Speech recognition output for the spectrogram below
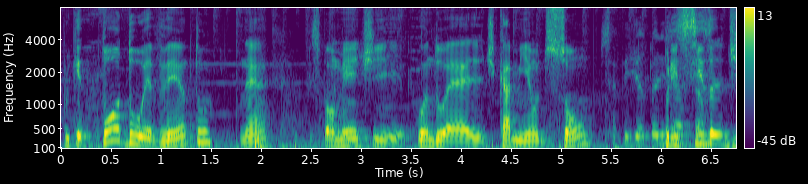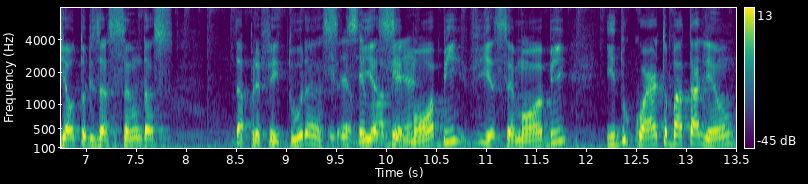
Porque todo o evento, né? Principalmente quando é de caminhão de som, Precisa de autorização das, da prefeitura via CEMOB, né? Via CEMOB e do quarto batalhão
